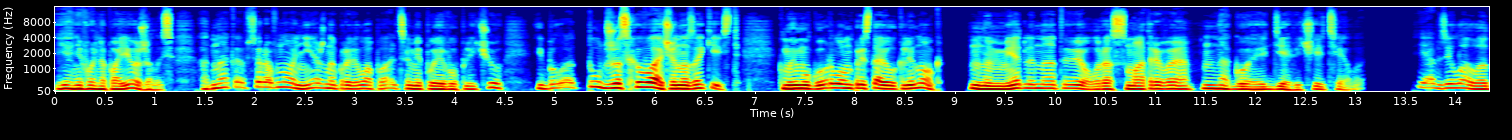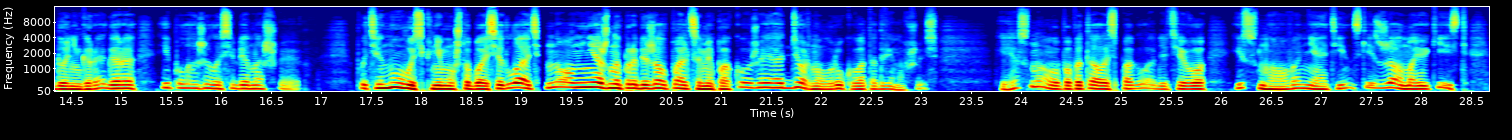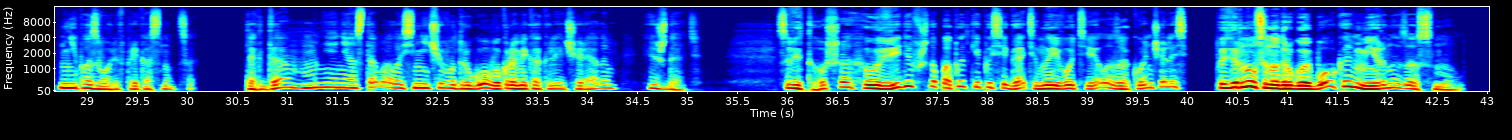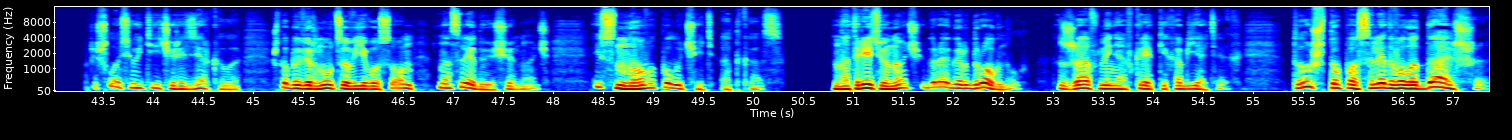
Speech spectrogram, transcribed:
Я невольно поежилась, однако все равно нежно провела пальцами по его плечу и была тут же схвачена за кисть. К моему горлу он приставил клинок, но медленно отвел, рассматривая ногое девичье тело. Я взяла ладонь Грегора и положила себе на шею потянулась к нему, чтобы оседлать, но он нежно пробежал пальцами по коже и отдернул руку, отодвинувшись. Я снова попыталась погладить его, и снова Неотинский сжал мою кисть, не позволив прикоснуться. Тогда мне не оставалось ничего другого, кроме как лечь рядом и ждать. Святоша, увидев, что попытки посягать на его тело закончились, повернулся на другой бок и мирно заснул. Пришлось уйти через зеркало, чтобы вернуться в его сон на следующую ночь и снова получить отказ. На третью ночь Грегор дрогнул, сжав меня в крепких объятиях. То, что последовало дальше,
